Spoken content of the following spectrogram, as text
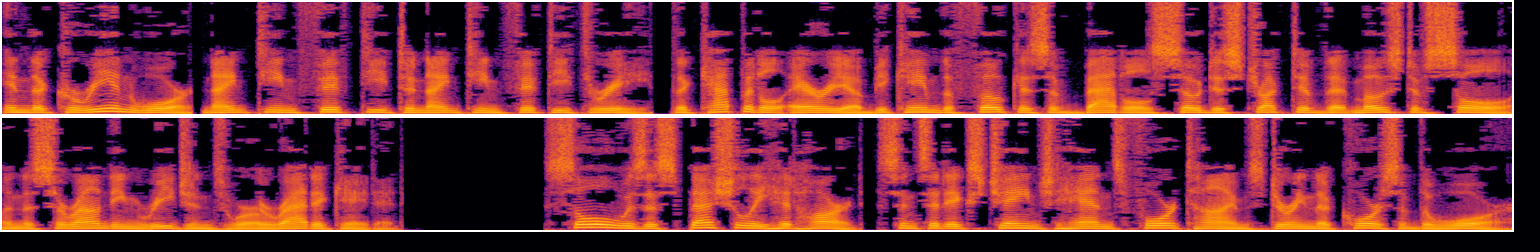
In the Korean War 1950 the capital area became the focus of battles so destructive that most of Seoul and the surrounding regions were eradicated. Seoul was especially hit hard, since it exchanged hands four times during the course of the war.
